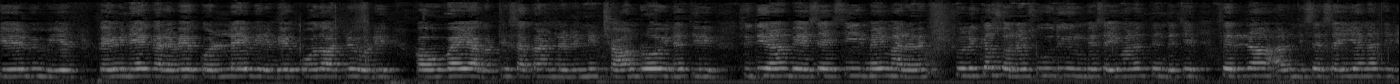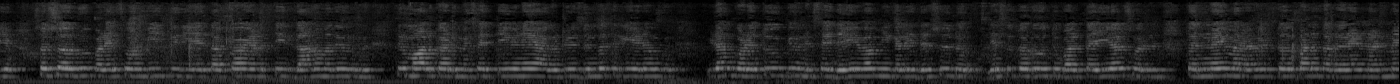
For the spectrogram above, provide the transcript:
கேள்வி மீர் கைவினை கரவே கொள்ளை விரும்பி போதாற்று ஒளி. கௌவை அகற்றி சக்கர நெருங்கி சான்றோ இனத்திரி. சுத்திரம் பேச சீர்மை மரவை சுழிக்க சொல்ல சூது இருங்க செய்வன திந்தச்சி செருடா அருந்திச செய்யன திரிய. சொசரு படை சோண்டி திரிய. தக்கா இடத்தில் தானமது விரும்பு திருமால் கடுமை தீவினை அகற்றி துன்பத்திற்கு இடம் இடம் கொடுத்து தூக்கி நிசை தெய்வம் நிகழி தேசத்தொடு துகள் தையல் சொல் தன்மை மரபில் தோற்பன தொடரை நன்மை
